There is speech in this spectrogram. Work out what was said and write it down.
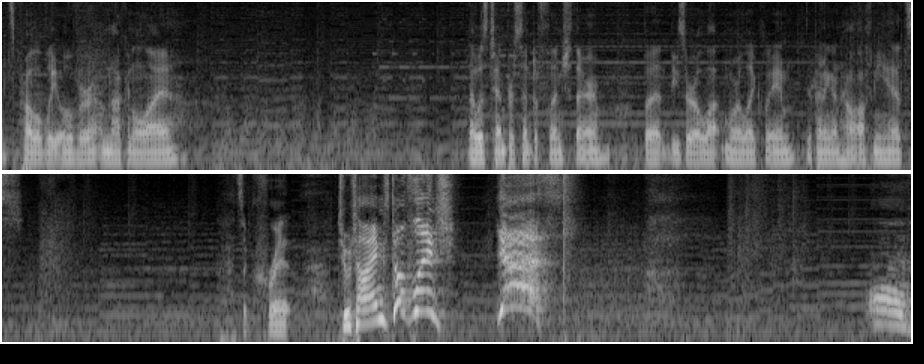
It's probably over, I'm not gonna lie. That was 10% to flinch there, but these are a lot more likely, depending on how often he hits. That's a crit. Two times? Don't flinch! Yes! Oh.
